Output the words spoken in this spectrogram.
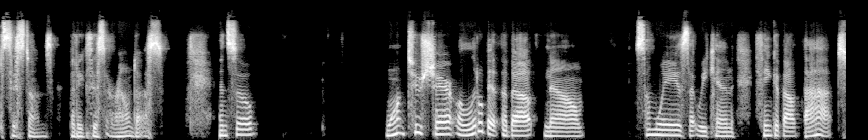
systems that exist around us. And so want to share a little bit about now some ways that we can think about that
